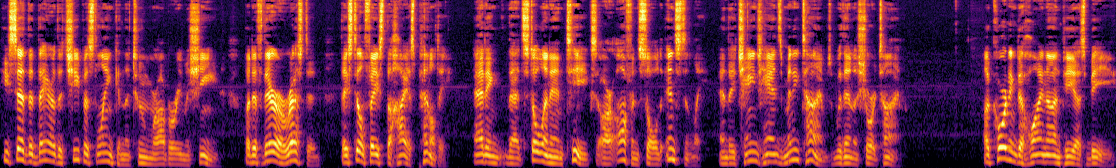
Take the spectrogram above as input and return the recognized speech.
He said that they are the cheapest link in the tomb robbery machine, but if they're arrested, they still face the highest penalty, adding that stolen antiques are often sold instantly, and they change hands many times within a short time. According to Huainan PSB,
